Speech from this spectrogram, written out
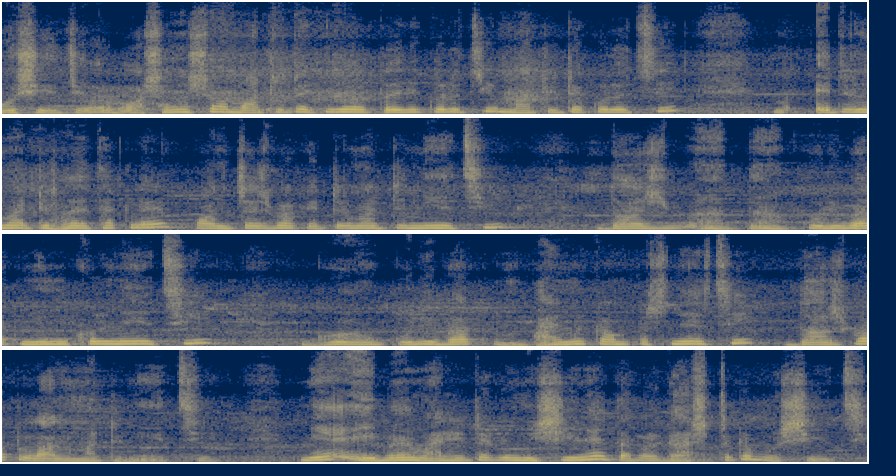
বসিয়েছি। এবার বসানোর সময় মাটিটা কীভাবে তৈরি করেছি? মাটিটা করেছি, এঁটেল মাটি হয়ে থাকলে পঞ্চাশ ভাগ এঁটেল মাটি নিয়েছি, দশ কুড়ি ভাগ নিমখোল নিয়েছি কুড়ি ভাগ ভার্মি কম্পোস্ট নিয়েছি, দশ ভাগ লাল মাটি নিয়েছি। নিয়ে এইভাবে মাটিটাকে মিশিয়ে নিয়ে তারপর গাছটাকে বসিয়েছি।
